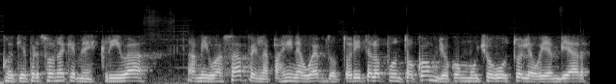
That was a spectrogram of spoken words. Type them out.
cualquier persona que me escriba a mi WhatsApp en la página web doctoritelo.com. Yo con mucho gusto le voy a enviar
